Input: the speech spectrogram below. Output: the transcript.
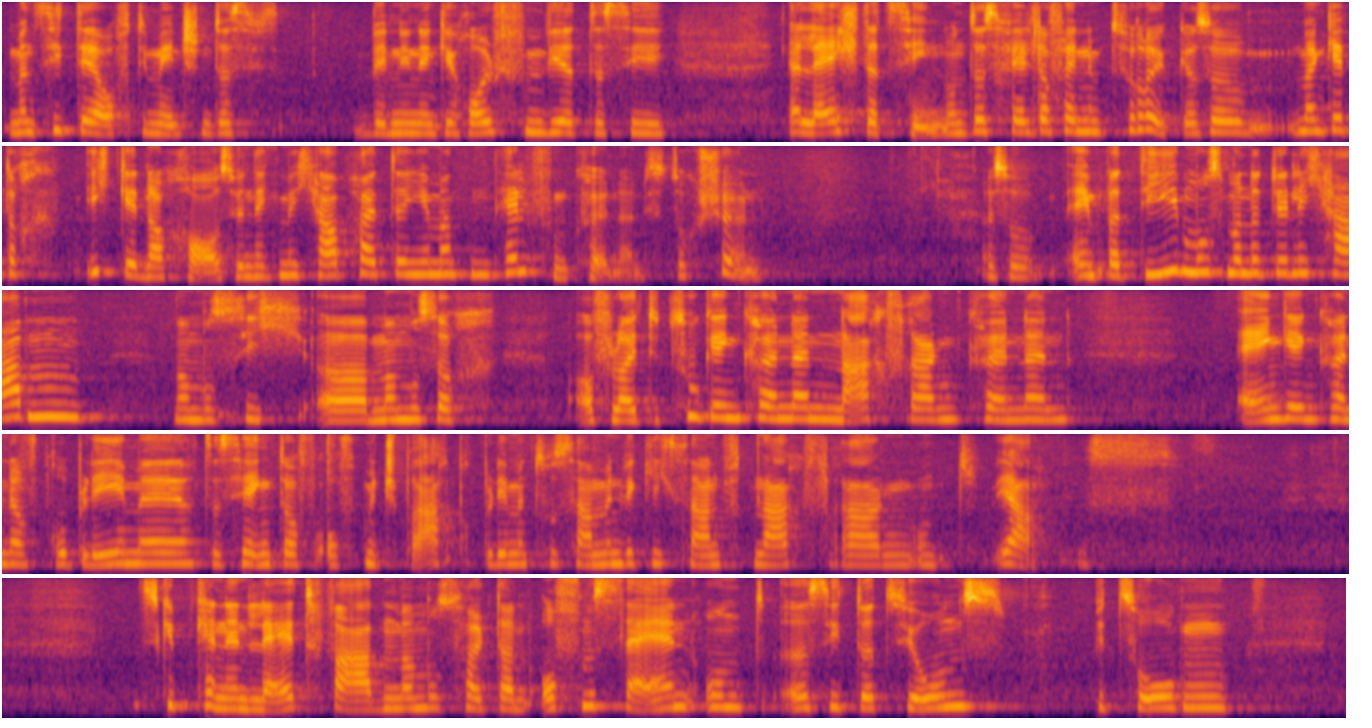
Man sieht ja oft die Menschen, dass wenn ihnen geholfen wird, dass sie erleichtert sind und das fällt auf einem zurück. Also man geht doch, ich gehe nach Hause und denke mir, ich habe heute jemandem helfen können. Ist doch schön. Also Empathie muss man natürlich haben. Man muss sich, äh, man muss auch auf Leute zugehen können, nachfragen können, eingehen können auf Probleme. Das hängt oft mit Sprachproblemen zusammen, wirklich sanft nachfragen und ja, es, es gibt keinen Leitfaden. Man muss halt dann offen sein und äh, situationsbezogen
